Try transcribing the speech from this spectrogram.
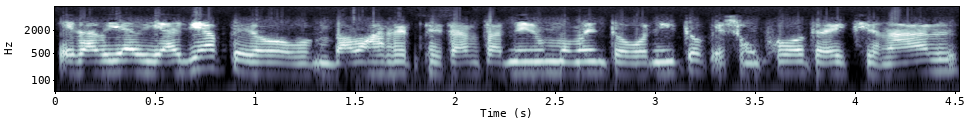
en la vida diaria, pero vamos a respetar también un momento bonito que es un juego tradicional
